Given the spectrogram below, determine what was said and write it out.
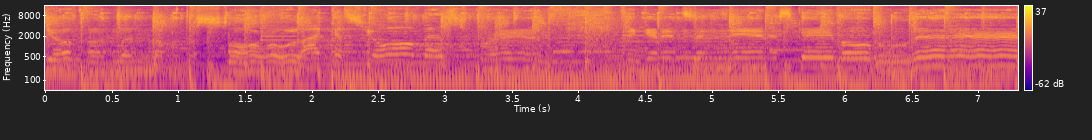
You're huddling up the sorrow like it's your best friend. thinking it's an inescapable end.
